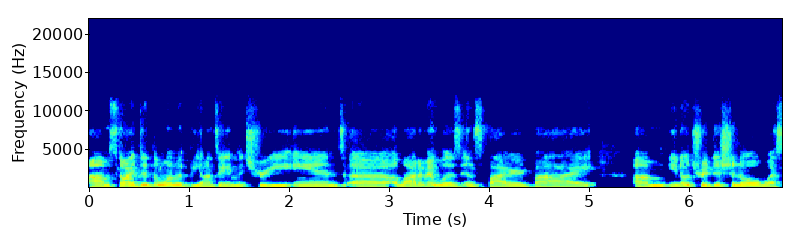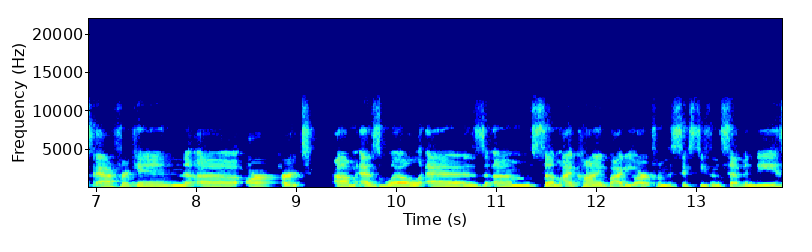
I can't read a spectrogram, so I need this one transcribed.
Um, so I did the one with Beyonce and the tree, and uh, a lot of it was inspired by, um, you know, traditional West African uh, art, um, as well as um, some iconic body art from the 60s and 70s.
